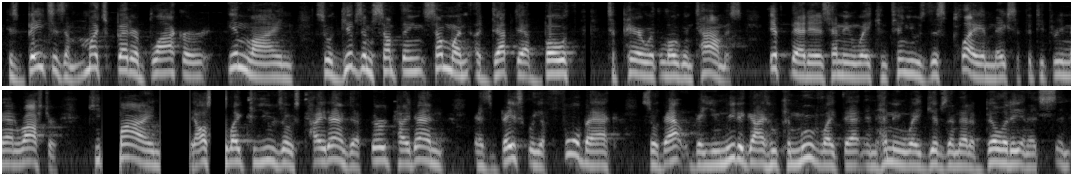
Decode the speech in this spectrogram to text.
because Bates is a much better blocker in line, so it gives him something, someone adept at both to pair with Logan Thomas. If that is, Hemingway continues this play and makes a 53 man roster. Keep in mind, they also like to use those tight ends, that third tight end, as basically a fullback. So that they, you need a guy who can move like that, and Hemingway gives them that ability, and it's an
